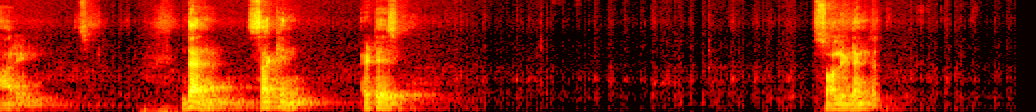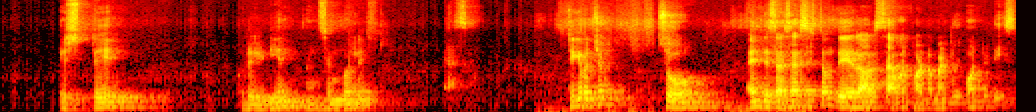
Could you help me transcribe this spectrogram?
R A D then second it is solid angle steradian and symbol is ठीक है बच्चों? So in this S system there are seven fundamental quantities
